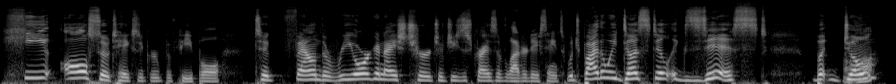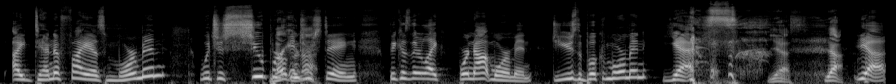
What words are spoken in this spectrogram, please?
He also takes a group of people to found the reorganized Church of Jesus Christ of Latter day Saints, which, by the way, does still exist, but don't Uh-huh. identify as Mormon, which is super No, they're not. interesting because they're like, we're not Mormon. Do you use the Book of Mormon? Yes. Yes. Yeah. yeah.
